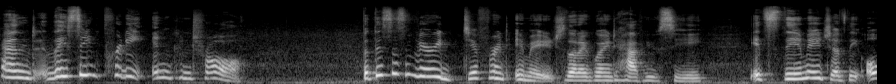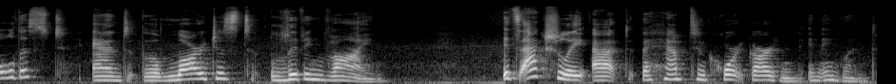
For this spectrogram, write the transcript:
and they seem pretty in control. But this is a very different image that I'm going to have you see. It's the image of the oldest and the largest living vine. It's actually at the Hampton Court Garden in England.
